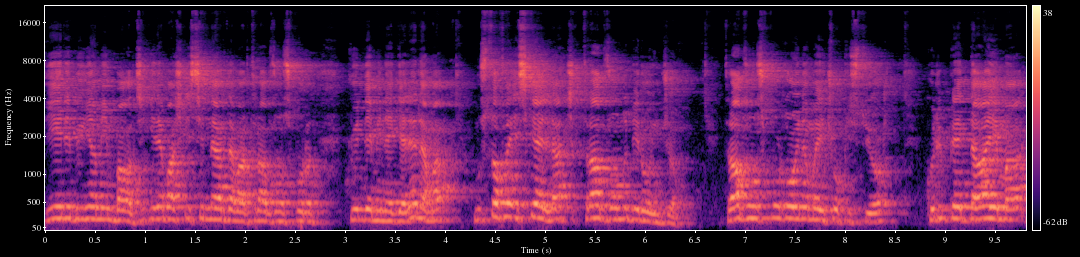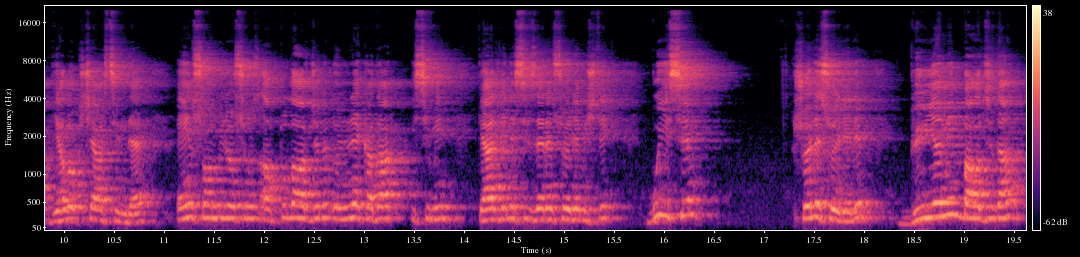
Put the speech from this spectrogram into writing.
diğeri Bünyamin Balcı, yine başka isimler de var Trabzonspor'un gündemine gelen ama Mustafa Eskeylaç Trabzonlu bir oyuncu. Trabzonspor'da oynamayı çok istiyor. Kulüple daima diyalog içerisinde. En son biliyorsunuz Abdullah Avcı'nın önüne kadar isimin geldiğini sizlere söylemiştik. Bu isim şöyle söyleyelim. Bünyamin Balcı'dan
